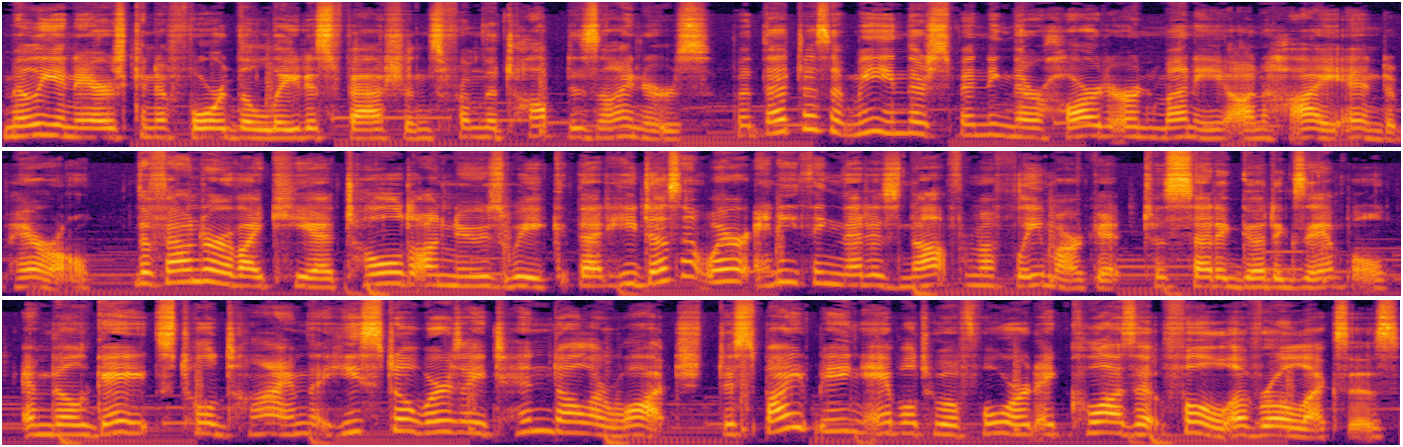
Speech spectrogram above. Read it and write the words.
Millionaires can afford the latest fashions from the top designers, but that doesn't mean they're spending their hard earned money on high end apparel. The founder of IKEA told on Newsweek that he doesn't wear anything that is not from a flea market to set a good example, and Bill Gates told Time that he still wears a $10 watch despite being able to afford a closet full of Rolexes.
